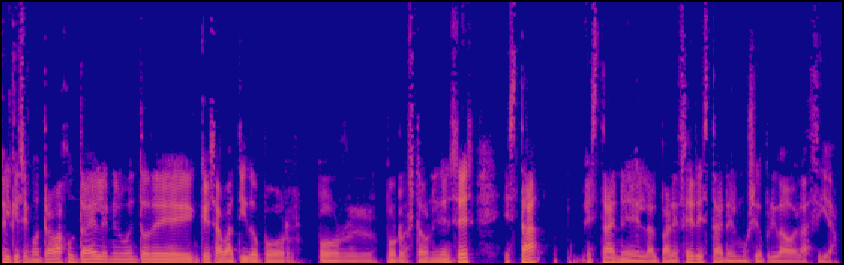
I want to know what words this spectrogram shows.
el que se encontraba junto a él en el momento de en que es abatido por, por, por los estadounidenses está, está en el, al parecer, está en el museo privado de la CIA.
